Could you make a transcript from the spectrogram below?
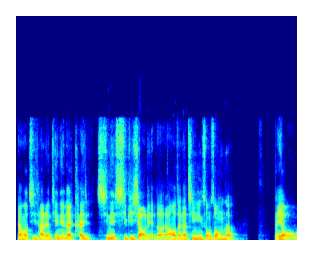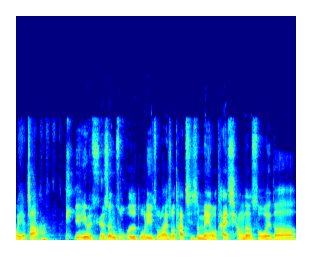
然后其他人天天在开，天天嬉皮笑脸的，然后在那轻轻松松的，那要我我也炸。因为因为学生组或者独立组来说，他其实没有太强的所谓的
